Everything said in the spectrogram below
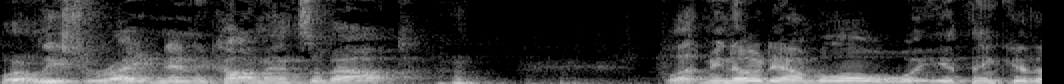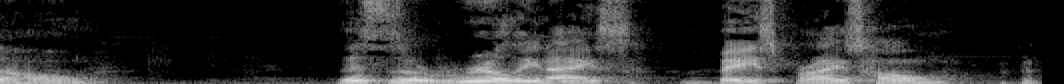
Or at least writing in the comments about? Let me know down below what you think of the home. This is a really nice base price home.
